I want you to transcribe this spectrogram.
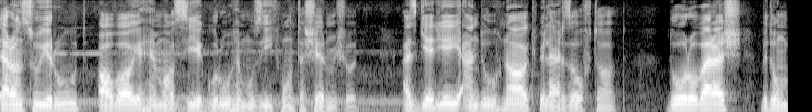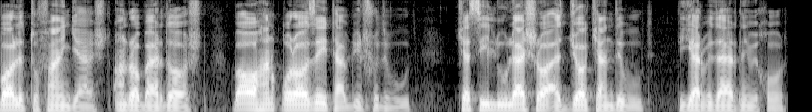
در آن سوی رود آوای حماسی گروه موزیک منتشر می شد. از گریه اندوهناک به لرزه افتاد. دور برش به دنبال تفنگ گشت. آن را برداشت. به آهن قرازه تبدیل شده بود. کسی لولش را از جا کنده بود دیگر به درد نمی‌خورد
